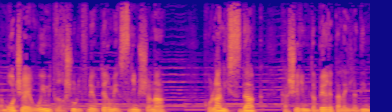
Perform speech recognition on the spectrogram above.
למרות שהאירועים התרחשו לפני יותר מ-20 שנה, קולה נסדק כאשר היא מדברת על הילדים.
